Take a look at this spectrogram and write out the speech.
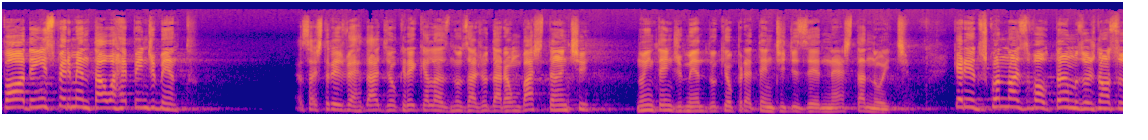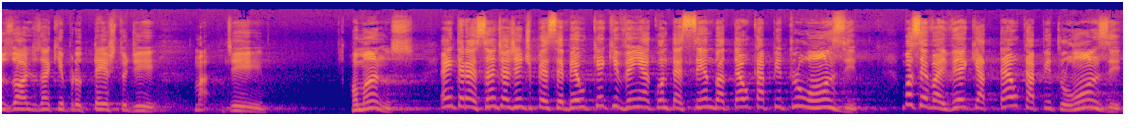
podem experimentar o arrependimento. Essas três verdades eu creio que elas nos ajudarão bastante no entendimento do que eu pretendo te dizer nesta noite. Queridos, quando nós voltamos os nossos olhos aqui para o texto de, de Romanos, é interessante a gente perceber o que, que vem acontecendo até o capítulo 11. Você vai ver que até o capítulo 11,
